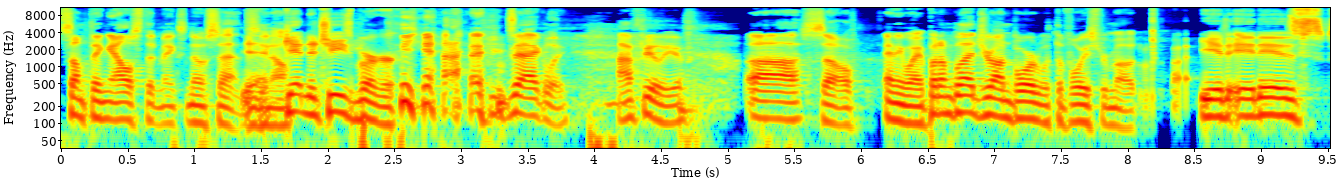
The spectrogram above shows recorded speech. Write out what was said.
something else that makes no sense. Yeah, you know, getting a cheeseburger. yeah, exactly. I feel you. Uh, so anyway, but I'm glad you're on board with the voice remote. It, it is.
